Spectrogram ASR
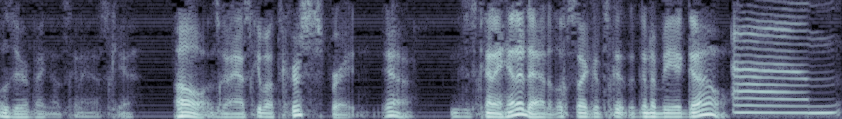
what was the other thing I was going to ask you? Oh, I was going to ask you about the Christmas parade. Yeah, you just kind of hinted at it. Looks like it's going to be a go. Um,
